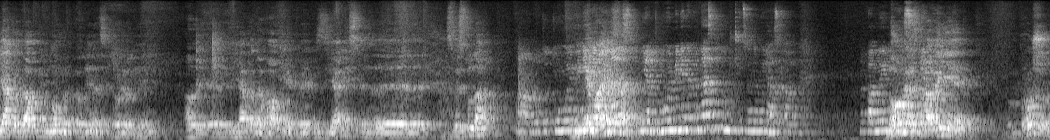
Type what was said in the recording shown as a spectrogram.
я подав під номер 1101, але е, я подавав якби бездіяльність е, свистуна. А, ну то тому і мені не Немає принесли. Ні, тому і мені не принесли, тому що це не моя скарга. Напевно, іншого Номер справи є. Прошу,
